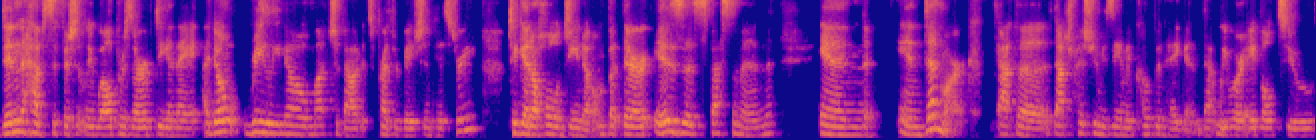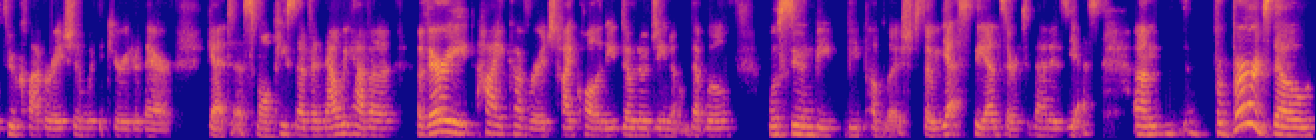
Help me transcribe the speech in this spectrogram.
didn't have sufficiently well preserved DNA. I don't really know much about its preservation history to get a whole genome, but there is a specimen in in Denmark at the Natural History Museum in Copenhagen that we were able to, through collaboration with the curator there, get a small piece of. And now we have a, a very high coverage, high quality dodo genome that will will soon be be published. So yes, the answer to that is yes. Um, for birds, though,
